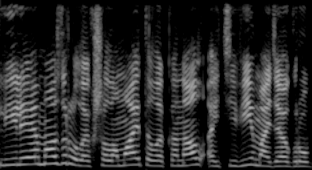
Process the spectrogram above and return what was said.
Лілія Мазур, Олег Шаламай, телеканал ITV Media Group.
